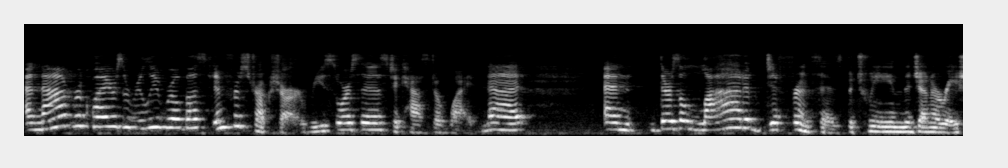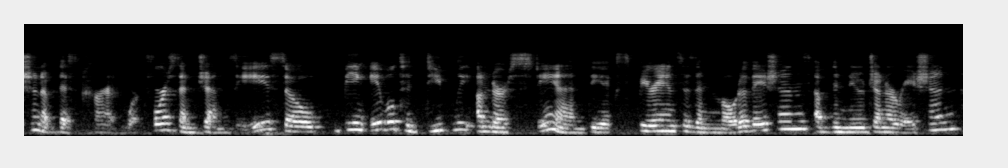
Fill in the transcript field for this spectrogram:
And that requires a really robust infrastructure, resources to cast a wide net, and there's a lot of differences between the generation of this current workforce and Gen Z. So, being able to deeply understand the experiences and motivations of the new generation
